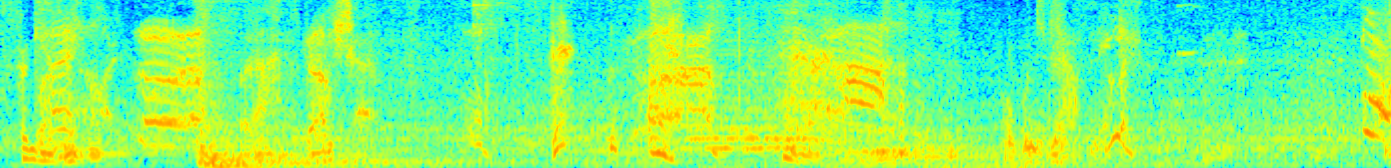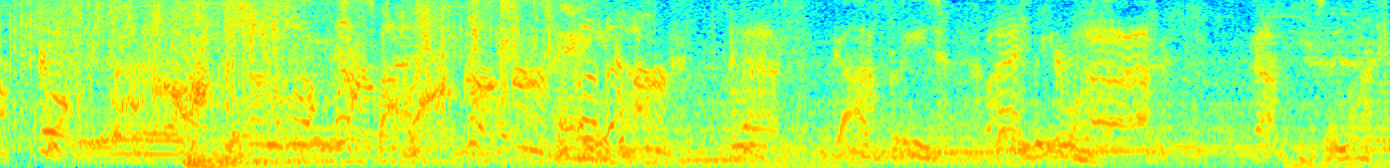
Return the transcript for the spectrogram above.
Forgive me, Lord. But I have to be sure. Open his mouth, Nick. There you go. God, please, let him be your one. He's unmarked.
